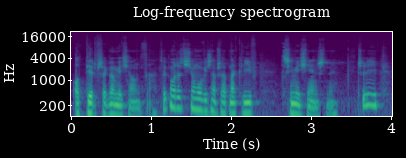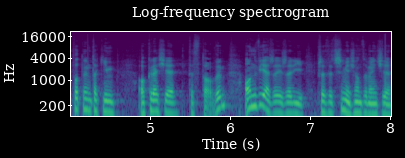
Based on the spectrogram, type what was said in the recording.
od pierwszego miesiąca. Tylko możecie się umówić na przykład na cliff 3-miesięczny, czyli po tym takim okresie testowym. On wie, że jeżeli przez te 3 miesiące będziecie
